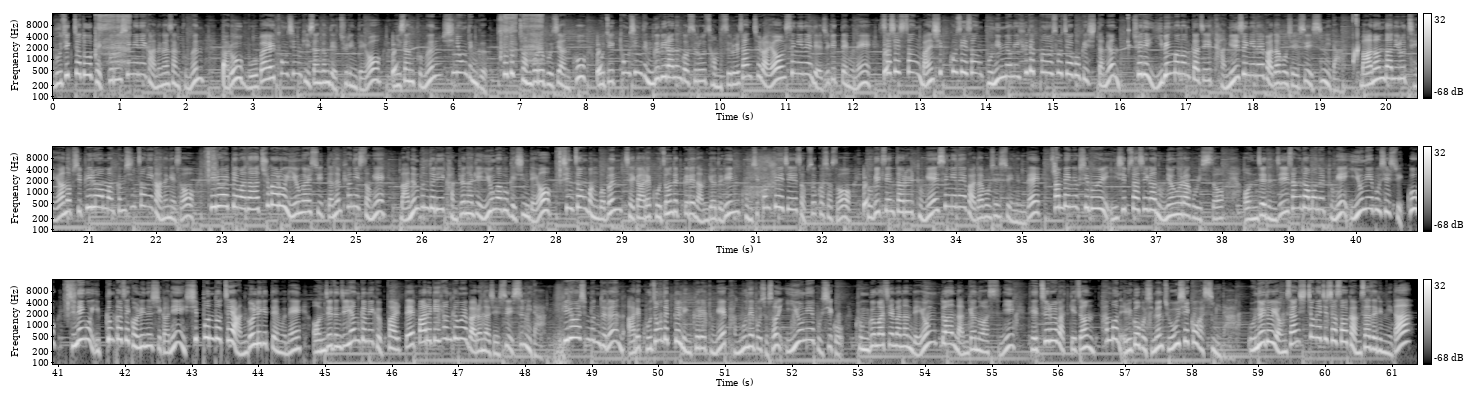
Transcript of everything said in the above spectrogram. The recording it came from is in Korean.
무직자도 100% 승인이 가능한 상품은 바로 모바일 통신 비상금 대출인데요. 이 상품은 신용 등급, 소득 정보를 보지 않고 오직 통신 등급이라는 것으로 점수를 산출하여 승인을 내주기 때문에 사실상 만 19세 이상 본인 명의 휴대폰을 소지하고 계시다면 최대 200만 원까지 당일 승인을 받아보실 수 있습니다. 만원 단위로 제한 없이 필요한 만큼 신청이 가능해서 필요할 때마다 추가로 이용할 수 있다는 편의성에 많은 분들이 간편하게 이용하고 계신데요. 신청 방법은 제가 아래 고정 댓글에 남겨드린 공식 홈페이지에 접속하셔서 고객센터를 통해 승인을 받아보실 수 있는데 365일 24시간 운영을 하고 있어 언제든지 상담원을 통해 이용해 보실 수 있고 진행 후 입금까지 걸리는 시간이 10분도 채 안 걸리기 때문에 언제든지 현금이 급할 때 빠르게 현금을 마련하실 수 있습니다. 필요하신 분들은 아래 고정 댓글 링크를 통해 방문해 보셔서 이용해 보시고 궁금하실 만한 내용 또한 남겨놓았으니 대출을 받기 전 한번 읽어보시면 좋으실 것 같습니다. 오늘도 영상 시청해주셔서 감사드립니다.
